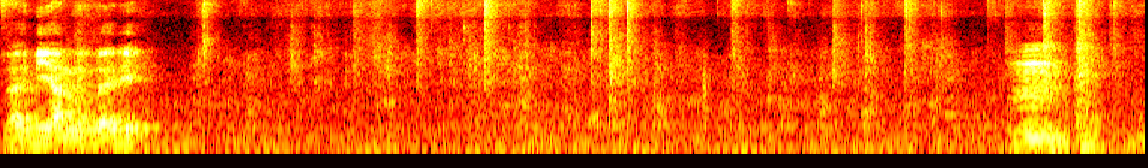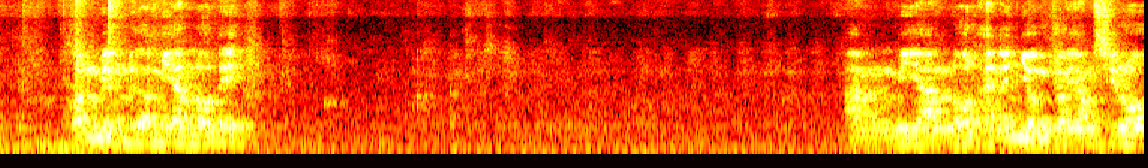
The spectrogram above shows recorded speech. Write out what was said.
Đấy, mi ăn miếng đấy đi. Ừ. còn miếng nữa, mi ăn nốt đi. Ăn, mi ăn nốt hay là nhường cho em siro?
